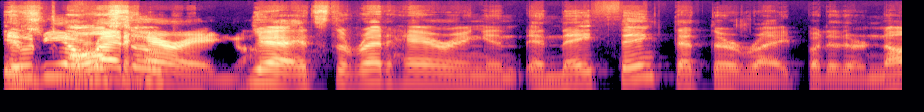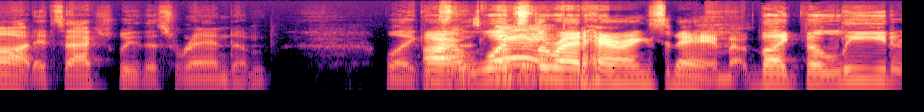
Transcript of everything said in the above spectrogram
it would be a red herring. Yeah, it's the red herring, and, and they think that they're right, but they're not. It's actually this random. Like, All it's right, this what's other- the red herring's name? Like the lead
